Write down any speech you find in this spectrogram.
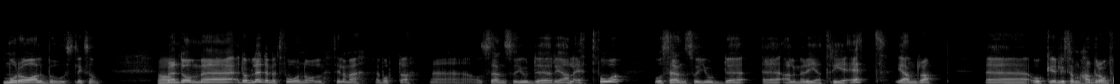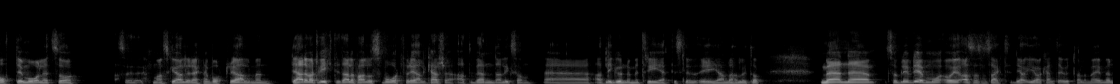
moralboost liksom. Ja. Men de, eh, de ledde med 2-0 till och med, är borta. Och sen så gjorde Real 1-2. Och sen så gjorde Almeria 3-1 i andra. Och liksom hade de fått det målet så, alltså, man ska ju aldrig räkna bort Real men det hade varit viktigt i alla fall och svårt för Real kanske att vända liksom. Eh, Att ligga under med 3-1 i, i andra halvlek då. Men eh, så blev det mål, och alltså som sagt, det, jag kan inte uttala mig, men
